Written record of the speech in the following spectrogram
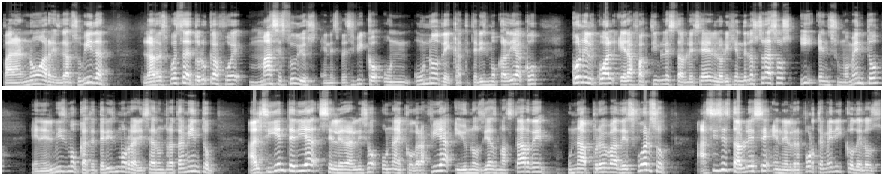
para no arriesgar su vida. La respuesta de Toluca fue más estudios, en específico un, uno de cateterismo cardíaco, con el cual era factible establecer el origen de los trazos y en su momento, en el mismo cateterismo, realizar un tratamiento. Al siguiente día se le realizó una ecografía y unos días más tarde una prueba de esfuerzo. Así se establece en el reporte médico de los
